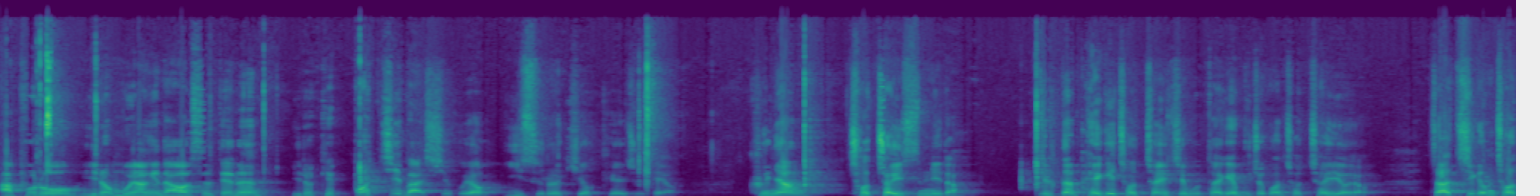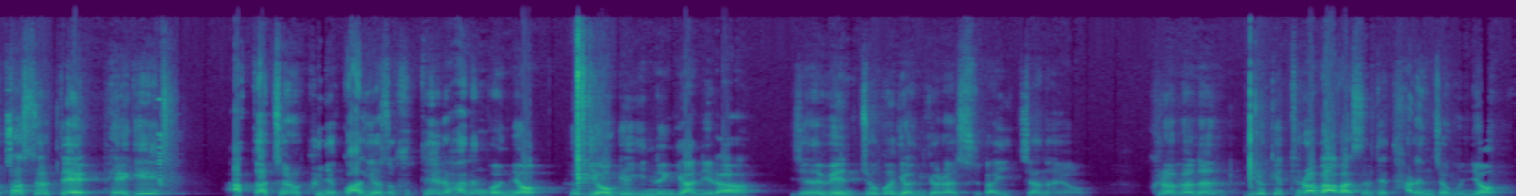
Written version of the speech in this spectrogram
앞으로 이런 모양이 나왔을 때는 이렇게 뻗지 마시고요. 이 수를 기억해 주세요. 그냥 젖혀 있습니다. 일단 백이 젖혀 있지 못하게 무조건 젖혀 이어요. 자, 지금 젖혔을 때 백이 아까처럼 그냥 꽉 이어서 후퇴를 하는 건요. 흙이 여기 있는 게 아니라 이제는 왼쪽을 연결할 수가 있잖아요. 그러면은 이렇게 틀어 막았을 때 다른 점은요.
